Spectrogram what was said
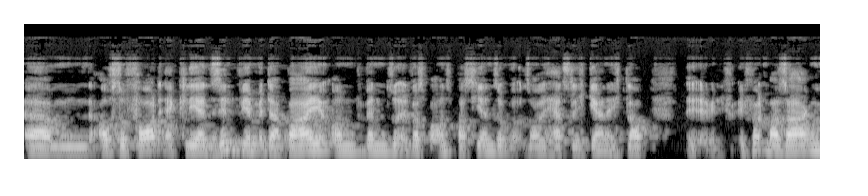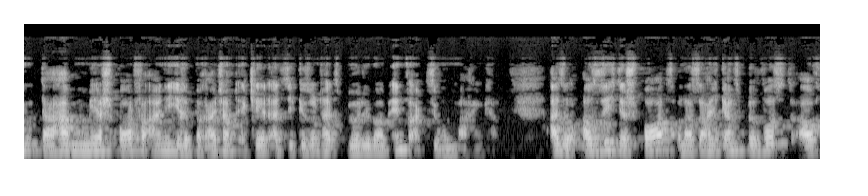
ähm, auch sofort erklärt, sind wir mit dabei und wenn so etwas bei uns passieren so, soll, herzlich gerne. Ich glaube, äh, ich, ich würde mal sagen, da haben mehr Sportvereine ihre Bereitschaft erklärt, als die Gesundheitsbehörde überhaupt Impfaktionen machen kann. Also aus Sicht des Sports, und das sage ich ganz bewusst, auch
